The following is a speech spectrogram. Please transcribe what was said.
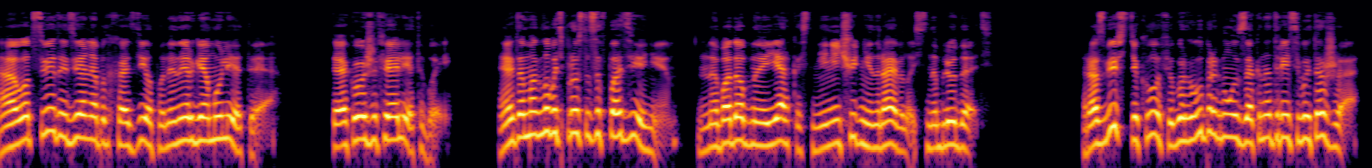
А вот цвет идеально подходил под энергию амулета. Такой же фиолетовый. Это могло быть просто совпадением, но подобную яркость мне ничуть не нравилось наблюдать. Разбив стекло, фигурка выпрыгнула из окна третьего этажа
